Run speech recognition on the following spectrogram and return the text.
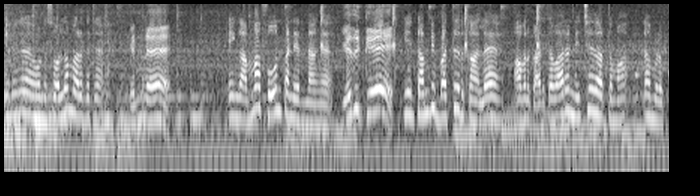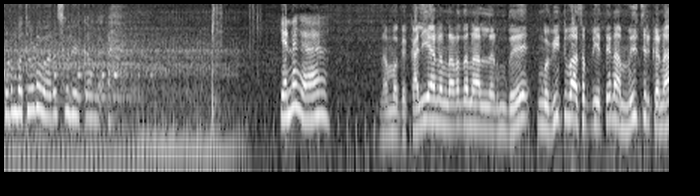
என்னங்க ஒன்னு சொல்ல மறந்துட்டேன். என்ன? எங்க அம்மா ஃபோன் பண்ணிருந்தாங்க. எதுக்கு? என் தம்பி பத்து இருக்கான்ல அவனுக்கு அடுத்த வாரம் நிச்சயதார்த்தமா நம்மள குடும்பத்தோட வர சொல்லிருக்காங்க. என்னங்க? நமக்கு கல்யாணம் நடந்த நாள்ல இருந்து உங்க வீட்டு வாசப்படியத்தை நான் மிதிச்சிருக்கேனா?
